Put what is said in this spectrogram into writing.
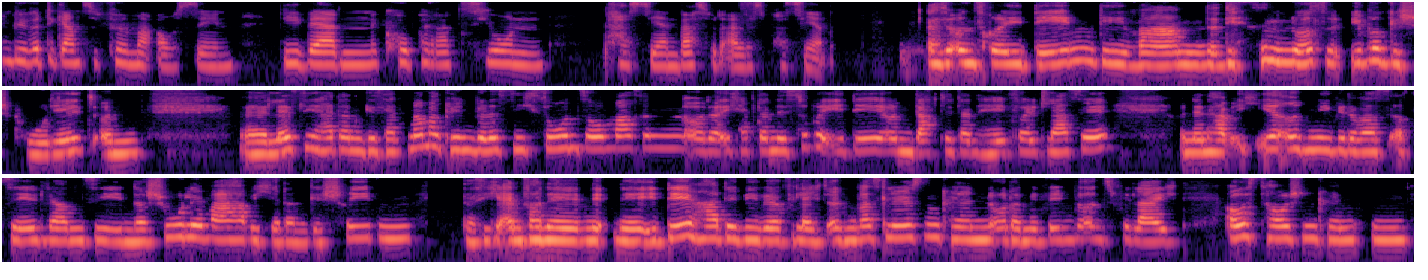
wie wird die ganze Firma aussehen? Wie werden Kooperationen passieren? Was wird alles passieren? Also unsere Ideen, die waren, die sind nur so übergesprudelt und äh, Leslie hat dann gesagt, Mama, können wir das nicht so und so machen? Oder ich habe dann eine super Idee und dachte dann, hey, voll klasse. Und dann habe ich ihr irgendwie wieder was erzählt, während sie in der Schule war, habe ich ihr dann geschrieben dass ich einfach eine, eine, Idee hatte, wie wir vielleicht irgendwas lösen können oder mit wem wir uns vielleicht austauschen könnten.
